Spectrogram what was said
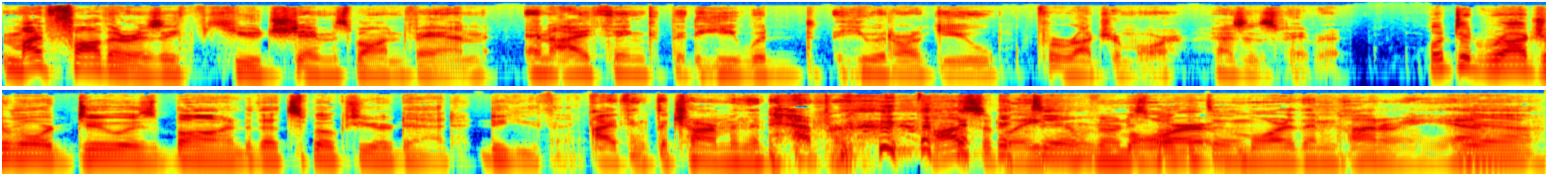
My father is a huge James Bond fan, and I think that he would he would argue for Roger Moore as his favorite. What did Roger Moore do as Bond that spoke to your dad, do you think? I think the charm and the dapper, possibly Yeah, more spoken to him. more than Connery. Yeah. yeah.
